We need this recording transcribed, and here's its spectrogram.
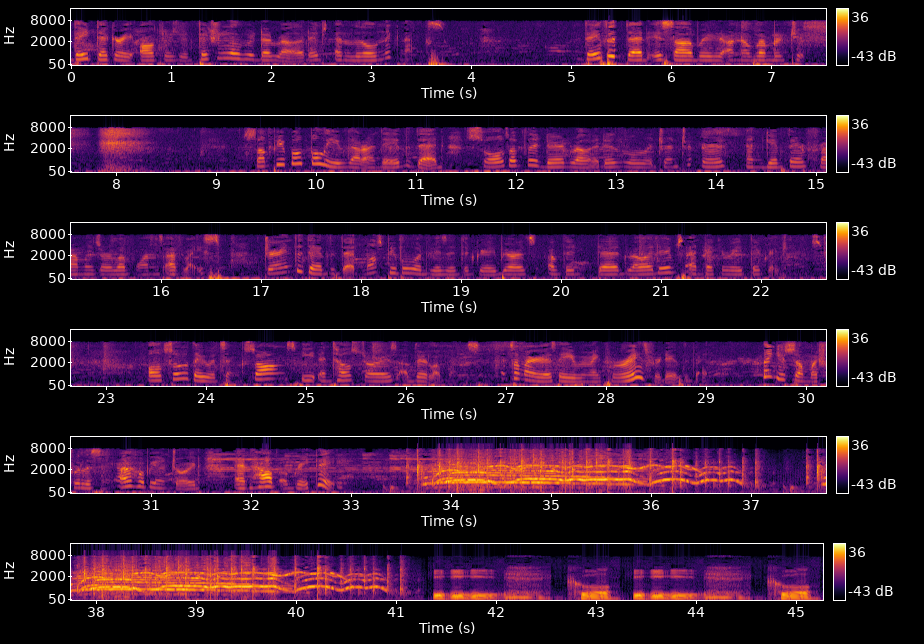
They decorate altars with pictures of their dead relatives and little knickknacks. Day of the Dead is celebrated on November 2. Some people believe that on Day of the Dead, souls of their dead relatives will return to Earth and give their families or loved ones advice. During the Day of the Dead, most people would visit the graveyards of their dead relatives and decorate their gravestones. Also, they would sing songs, eat, and tell stories of their loved ones. In some areas, they even make parades for Day of the Dead. Thank you so much for listening. I hope you enjoyed and have a great day. Cool. cool.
